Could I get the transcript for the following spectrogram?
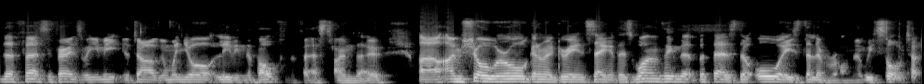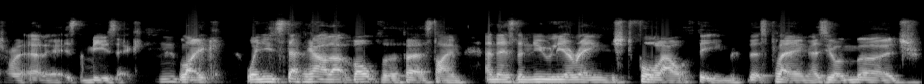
the first appearance where you meet your dog and when you're leaving the vault for the first time, though, uh, I'm sure we're all going to agree in saying if there's one thing that Bethesda always deliver on, and we sort of touched on it earlier, is the music. Like when you're stepping out of that vault for the first time, and there's the newly arranged Fallout theme that's playing as you emerge,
